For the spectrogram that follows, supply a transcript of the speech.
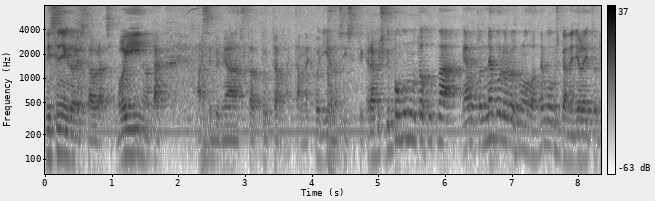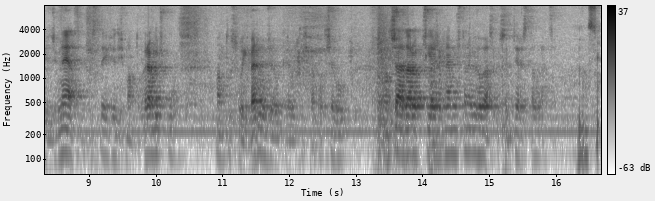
Když se někdo restaurací bojí, no tak asi by měla nastat, buď tam, ať tam nechodí a nosí si ty krabičky. Pokud mu to chutná, já mu to nebudu rozmlouvat, nebudu mu říkat, nedělej to, když ne, já jsem čistý, že když mám tu krabičku, mám tu svoji berlu, že kterou teďka potřebuji. On třeba za rok přijde a řekne, už to nevyhovuje, zkusím ty restaurace. Vlastně.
